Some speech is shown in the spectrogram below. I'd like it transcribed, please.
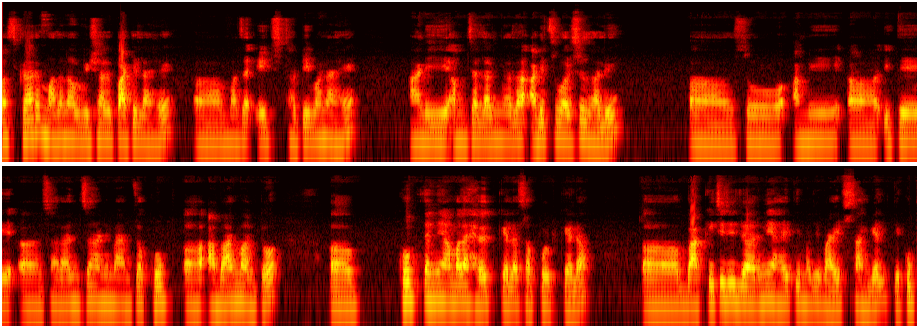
नमस्कार माझं नाव विशाल पाटील आहे. माझा एज थर्टी वन आहे आणि आमच्या लग्नाला अडीच वर्ष झाली. सो आम्ही इथे सरांचं आणि मॅमचं खूप आभार मानतो. खूप त्यांनी आम्हाला हेल्प केलं सपोर्ट केला. बाकीची जी जर्नी आहे ती माझी वाईट सांगेल. ती खूप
